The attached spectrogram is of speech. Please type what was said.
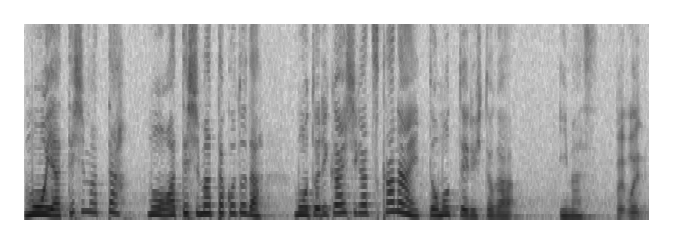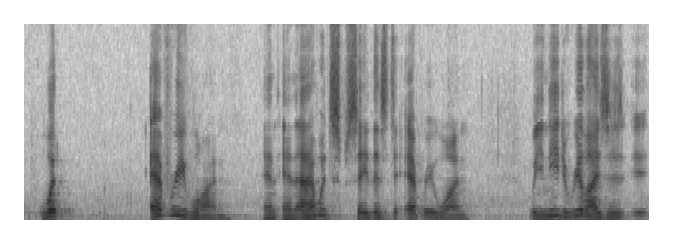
もうやってしまった、もう終わってしまったことだ、もう取り返しがつかないと思っている人がいます。But what, what everyone, and, and I would say this to everyone, what you need to realize is, it,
